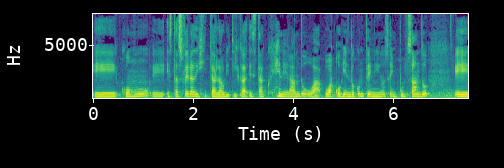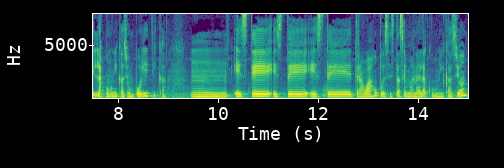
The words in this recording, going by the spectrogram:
eh, cómo eh, esta esfera digital ahorita está generando o, o acogiendo contenidos e impulsando eh, la comunicación política. Mm, este, este, este trabajo, pues esta Semana de la Comunicación,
